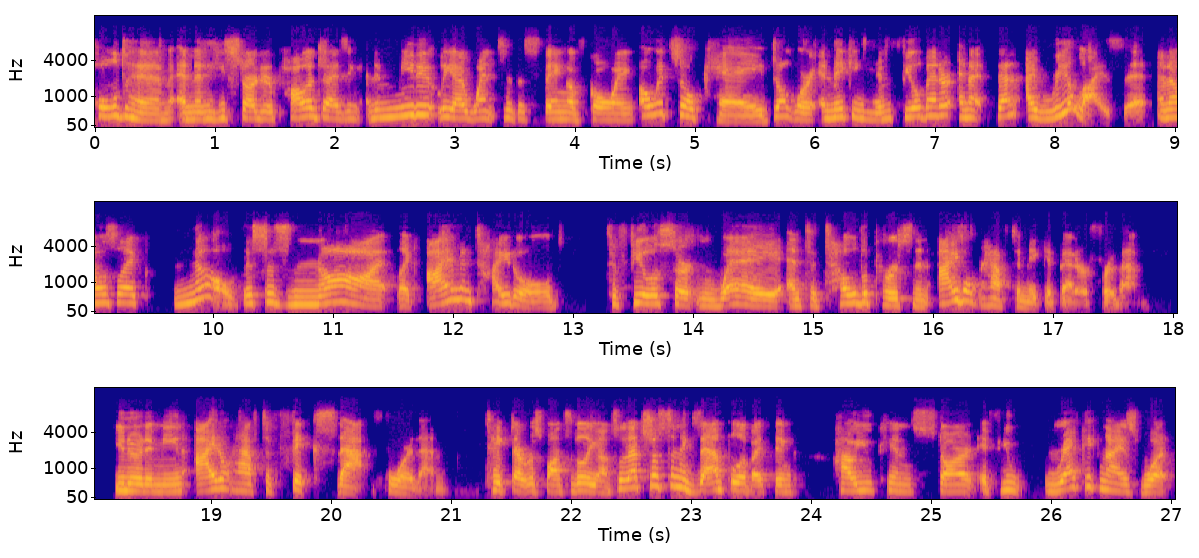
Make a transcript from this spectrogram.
told him and then he started apologizing and immediately i went to this thing of going oh it's okay don't worry and making him feel better and I, then i realized it and i was like no this is not like i'm entitled to feel a certain way and to tell the person i don't have to make it better for them. You know what i mean? I don't have to fix that for them take that responsibility on. So that's just an example of i think how you can start if you recognize what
